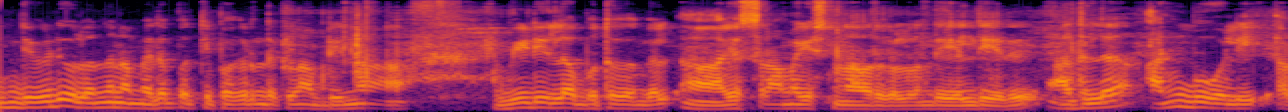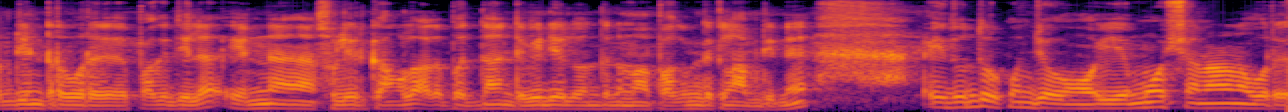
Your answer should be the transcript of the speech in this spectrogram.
இந்த வீடியோவில் வந்து நம்ம எதை பற்றி பகிர்ந்துக்கலாம் அப்படின்னா வீடில்லா புத்தகங்கள் எஸ் ராமகிருஷ்ணன் அவர்கள் வந்து எழுதியது. அதில் அன்பு வழி அப்படின்ற ஒரு பகுதியில் என்ன சொல்லியிருக்காங்களோ அதை பற்றி தான் இந்த வீடியோவில் வந்து நம்ம பகிர்ந்துக்கலாம் அப்படின்னு. இது வந்து கொஞ்சம் எமோஷனான ஒரு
